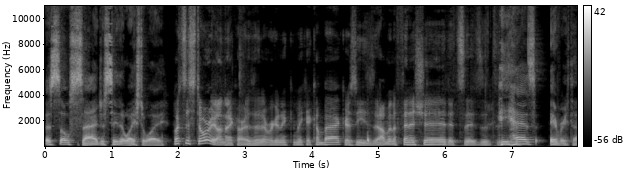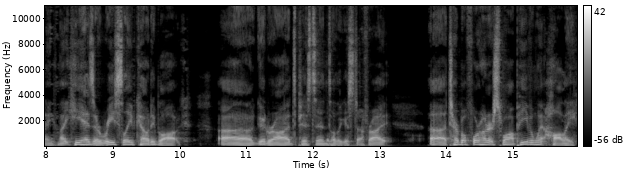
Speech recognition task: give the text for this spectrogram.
it's so sad just seeing it waste away. what's the story on that car? Is it ever going to make a comeback, or is he? I'm going to finish it. It's, it's, it's He has everything. Like he has a re-sleeve coyote block, uh, good rods, pistons, all the good stuff. Right, uh, turbo 400 swap. He even went Holley,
